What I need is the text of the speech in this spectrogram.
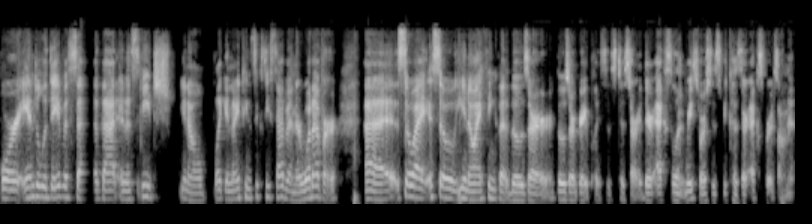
Or angela davis said that in a speech you know like in 1967 or whatever. Uh, so i so you know i think that those are those are great places to start. They're excellent resources because they're experts on it.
